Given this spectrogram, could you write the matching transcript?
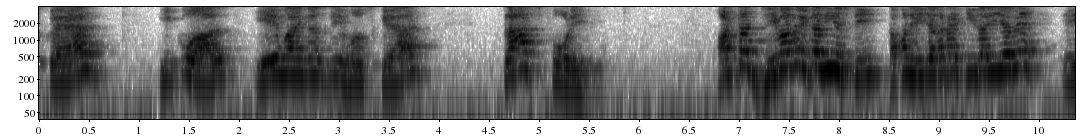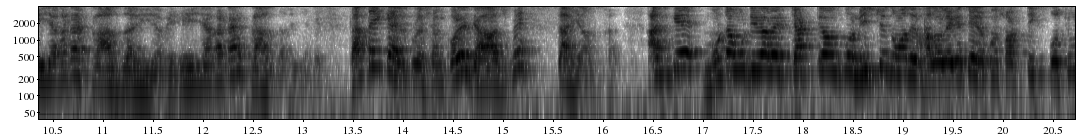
square equal A minus B whole square plus four A B অর্থাৎ যেভাবে এটা নিয়ে এসছি, তখন এই জায়গাটায় কি দাঁড়িয়ে যাবে? এই জায়গাটায় প্লাস দাঁড়িয়ে যাবে, এই জায়গাটায় প্লাস দাঁড়িয়ে যাবে। তাতে ক্যালকুলেশন করে যা আসবে তাই আনসার আজকে মোটামুটি ভাবে চারটে অঙ্ক নিশ্চয়ই তোমাদের ভালো লেগেছে, এরকম শর্ট টিক্স প্রচুর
